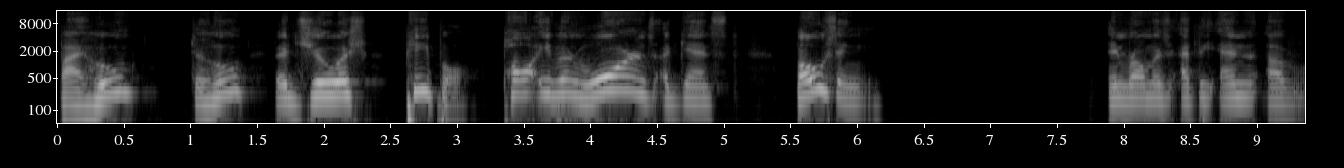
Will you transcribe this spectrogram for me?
by whom? To whom? The Jewish people. Paul even warns against boasting in Romans at the end of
